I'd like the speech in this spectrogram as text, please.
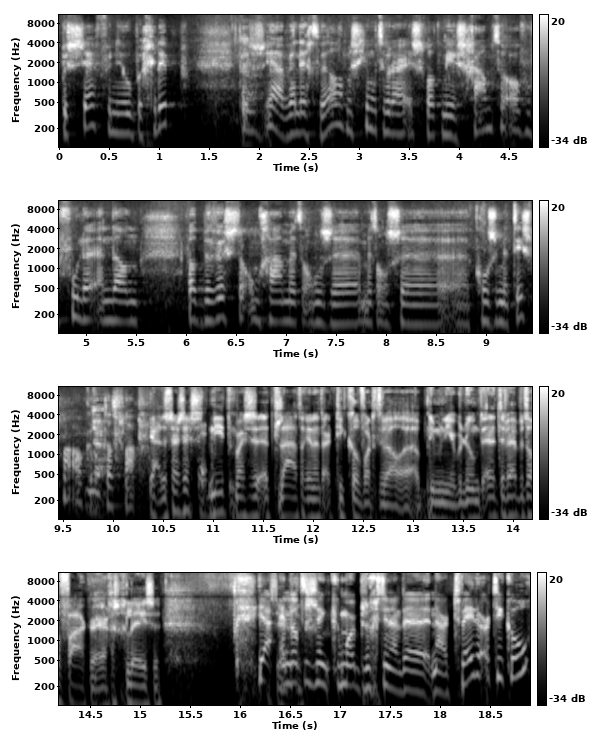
besef, een nieuw begrip. Dus ja, wellicht wel. Misschien moeten we daar eens wat meer schaamte over voelen en dan wat bewuster omgaan met onze, met onze consumentisme ook op dat vlak. Ja, dus daar zegt ze het niet, maar het, later in het artikel wordt het wel uh, op die manier benoemd. En het, we hebben het al vaker ergens gelezen. Ja, en dat is denk ik een mooi bruggetje naar, de, naar het tweede artikel.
